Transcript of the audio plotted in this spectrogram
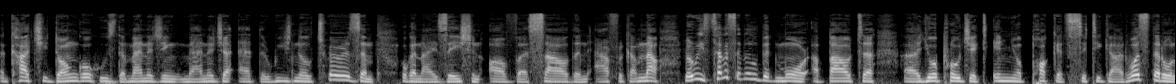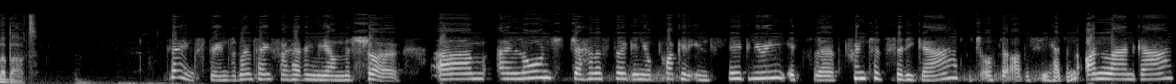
Kachi Dongo, who's the managing manager at the Regional Tourism Organization of uh, Southern Africa. Now, Laurice, tell us a little bit more about uh, uh, your project in your pocket, City Guide. What's that all about? Thanks, Benjamin. Thanks for having me on the show. Um, I launched Johannesburg in Your Pocket in February. It's a printed city guide, which also obviously has an online guide.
